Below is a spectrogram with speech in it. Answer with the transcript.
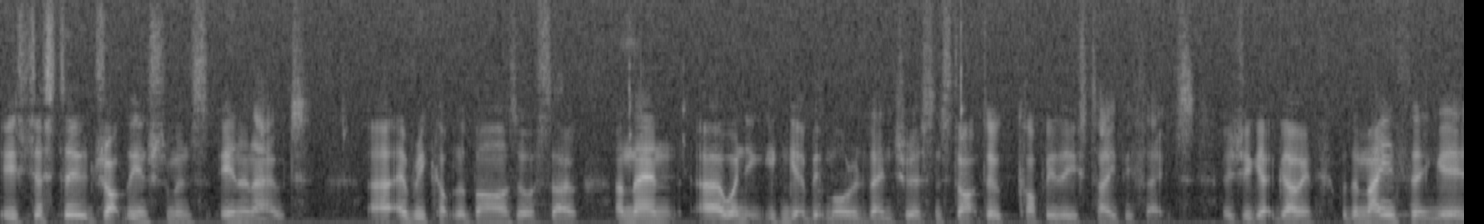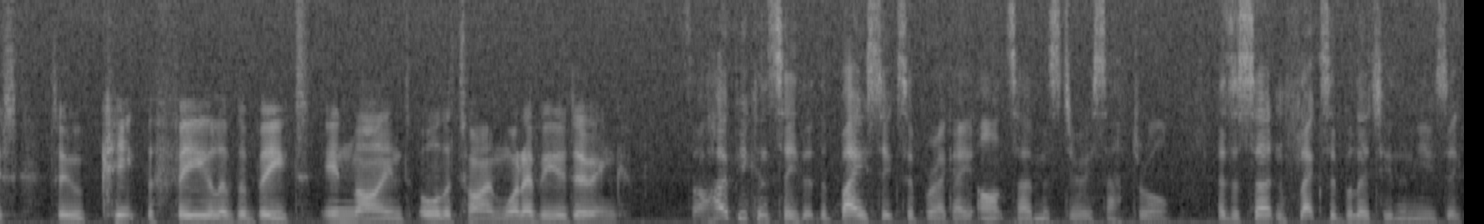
is just to drop the instruments in and out uh, every couple of bars or so. And then uh, when you, you can get a bit more adventurous and start to copy these tape effects as you get going. But the main thing is to keep the feel of the beat in mind all the time, whatever you're doing. So I hope you can see that the basics of reggae aren't so mysterious after all. There's a certain flexibility in the music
